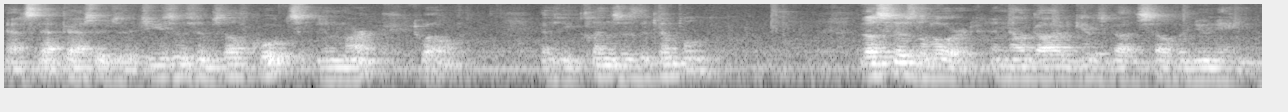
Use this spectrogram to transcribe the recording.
That's that passage that Jesus himself quotes in Mark 12 as he cleanses the temple. Thus says the Lord, and now God gives God's self a new name.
